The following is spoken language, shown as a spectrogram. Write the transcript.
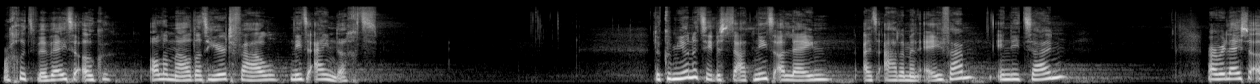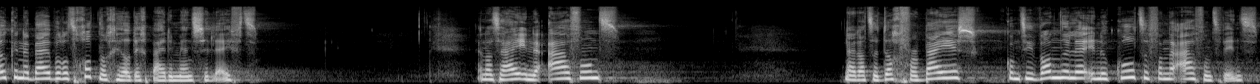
Maar goed, we weten ook allemaal dat hier het verhaal niet eindigt. De community bestaat niet alleen uit Adam en Eva in die tuin. Maar we lezen ook in de Bijbel dat God nog heel dicht bij de mensen leeft. En dat hij in de avond, nadat de dag voorbij is, komt hij wandelen in de koelte van de avondwind.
